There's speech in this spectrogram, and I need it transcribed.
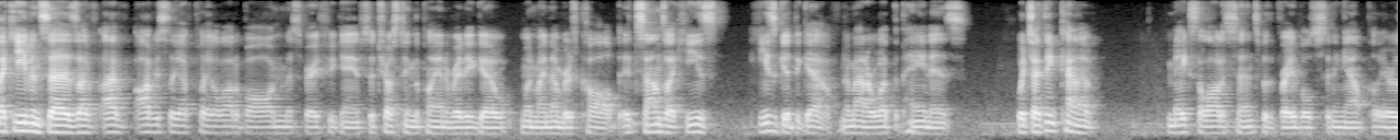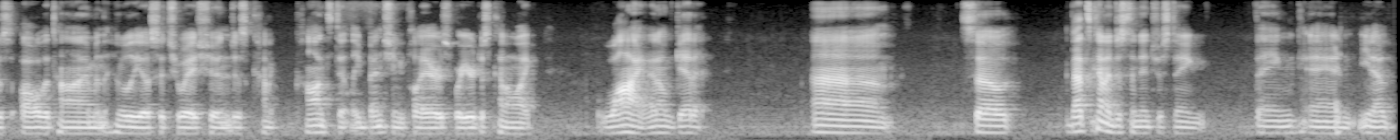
like he even says I've I've obviously I've played a lot of ball and missed very few games so trusting the plan and ready to go when my number is called. It sounds like he's he's good to go no matter what the pain is which I think kind of makes a lot of sense with Vrabel sitting out players all the time and the Julio situation, just kind of constantly benching players where you're just kind of like, why? I don't get it. Um, so that's kind of just an interesting thing. And, you know,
